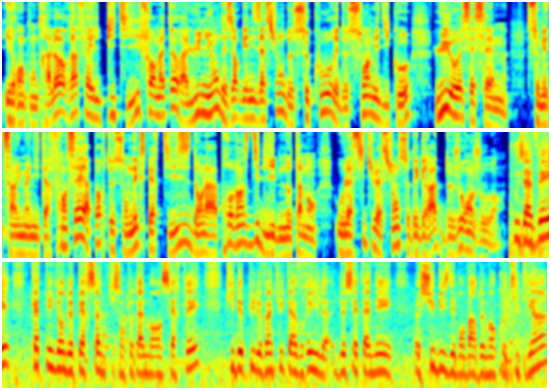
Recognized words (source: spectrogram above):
Il rencontre alors Raphaël Pitti, formateur à l'Union des organisations de secours et de soins médicaux, l'UOSSM. Ce médecin humanitaire français apporte son expertise dans la province d'Idlib notamment, où la situation se dégrade de jour en jour. Vous avez 4 millions de personnes qui sont totalement encerclées, qui depuis le 28 avril de cette année euh, subissent des bombardements quotidiens.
